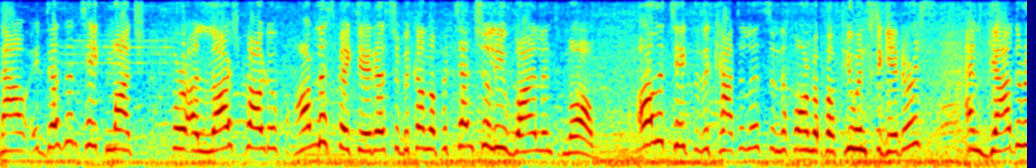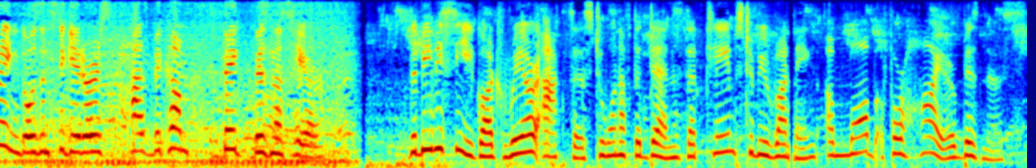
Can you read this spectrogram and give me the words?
Now, it doesn't take much for a large crowd of harmless spectators to become a potentially violent mob. All it takes is a catalyst in the form of a few instigators, and gathering those instigators has become big business here. The BBC got rare access to one of the dens that claims to be running a mob for hire business.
